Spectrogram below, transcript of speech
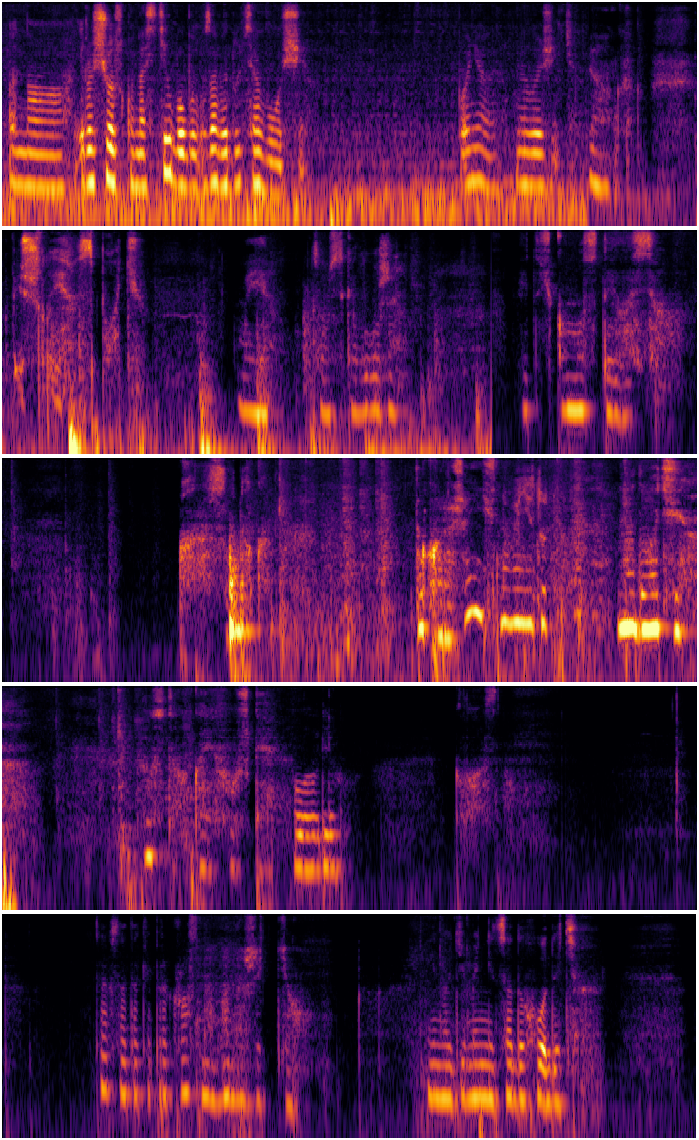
на і розчоску на стіл, бо заведуться воші. Поняли? Не лежіть. Так, пішли спать. Моє царське ложе. Віточка вмостилася. Хорошо так. Так хорошенечно мені тут на дачі. Просто кайфушки ловлю. Це все-таки прекрасне в мене життя. Іноді мені це доходить.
